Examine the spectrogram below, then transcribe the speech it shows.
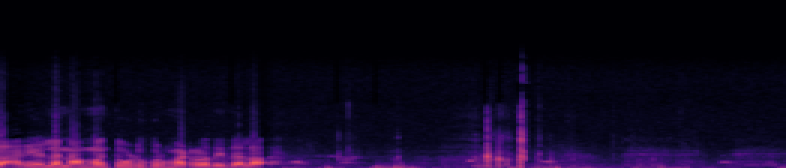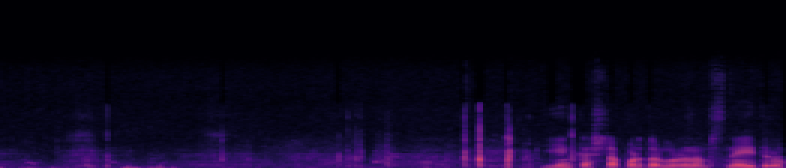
ದಾರಿ ಎಲ್ಲ ನಮ್ಮಂತ ಹುಡುಗರು ಮಾಡಿರೋದು ಇದಲ್ಲ. ಏನು ಕಷ್ಟಪಡ್ತಾರೆ ಗುರು ನಮ್ಮ ಸ್ನೇಹಿತರು?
